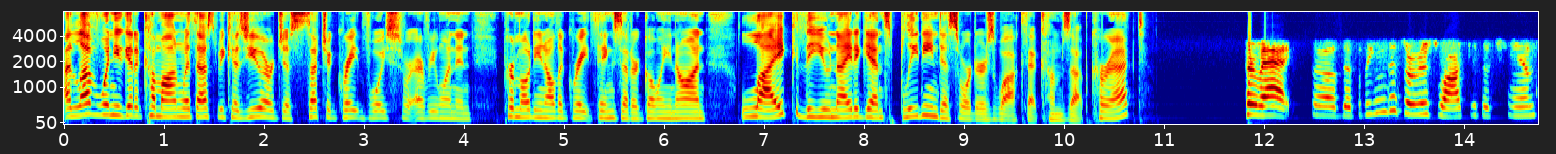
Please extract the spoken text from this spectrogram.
i love when you get to come on with us because you are just such a great voice for everyone and promoting all the great things that are going on like the unite against bleeding disorders walk that comes up correct? Correct. So the bleeding disorders walk is a chance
